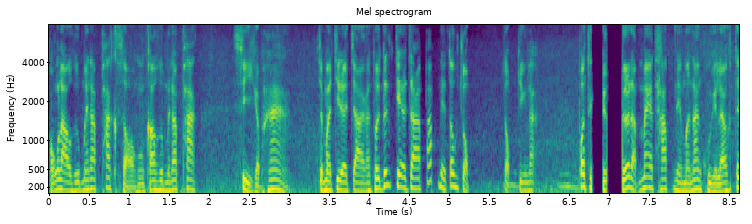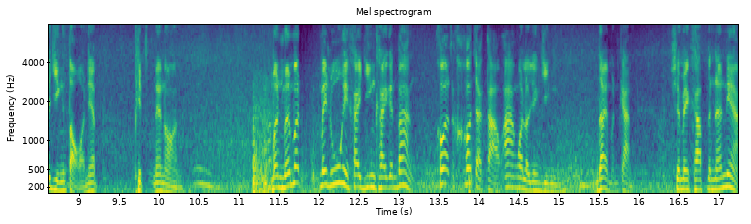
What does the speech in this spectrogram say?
ของเราคือแม่ทัพภาคสองของเขาคือแม่ทัพภาคสี่กับห้าจะมาเจรจากันเพื่อต้องเจรจาปั๊บเนี่ยต้องจบจบจริงละเพราะถึงระดับแม่ทัพเนี่ยมานั่งคุยกันแล้ว ถ้ายิงต่อเนี่ยผิดแน่นอน มันเหมือนว่าไม่รู้ไงใครยิงใครกันบ้างเขาเขาจะกล่าวอ้างว่าเรายังยิง ได้เหมือนกัน ใช่ไหมครับดังนั้นเนี่ย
